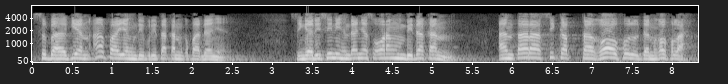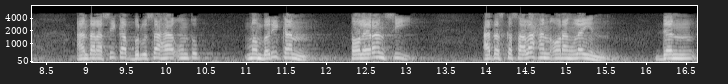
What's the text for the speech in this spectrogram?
sebahagian apa yang diberitakan kepadanya. Sehingga di sini hendaknya seorang membedakan antara sikap taghaful dan ghaflah. Antara sikap berusaha untuk memberikan toleransi atas kesalahan orang lain dan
